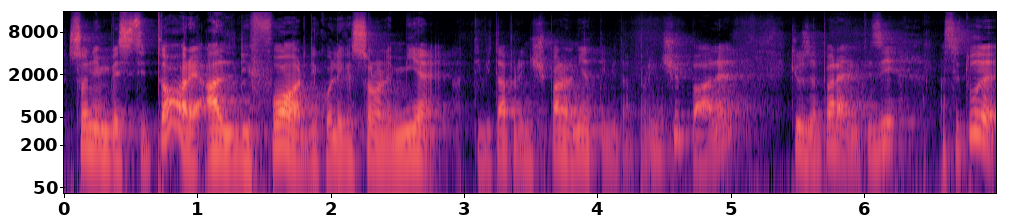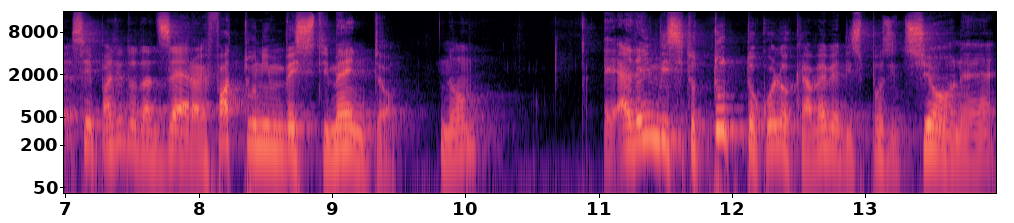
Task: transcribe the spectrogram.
sono investitore al di fuori di quelle che sono le mie attività principali, la mia attività principale, chiusa parentesi, ma se tu sei partito da zero e hai fatto un investimento, no? Ed hai investito tutto quello che avevi a disposizione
